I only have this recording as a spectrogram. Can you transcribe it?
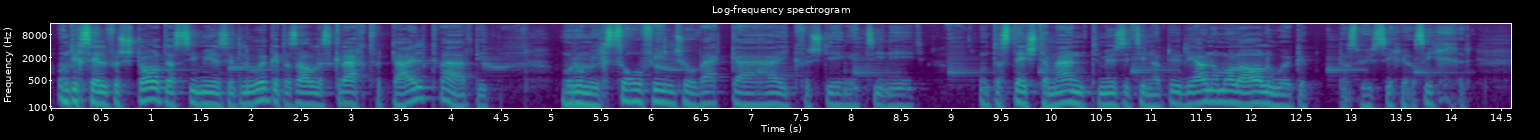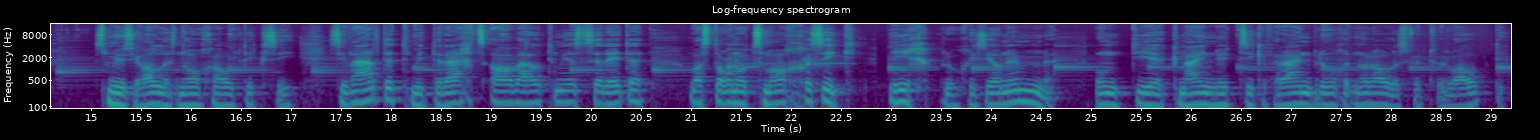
Und ich soll verstehen, dass sie müssen schauen, dass alles gerecht verteilt werde. Warum ich so viel schon weggegeben habe, verstehen sie nicht. Und das Testament müssen sie natürlich auch noch mal anschauen. Das wüsste ich ja sicher. Es muss ja alles nachhaltig sein. Sie werden mit der Rechtsanwalt müssen reden, was da noch zu machen sei. Ich brauche es ja nicht mehr. Und die gemeinnützigen Vereine brauchen nur alles für die Verwaltung.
